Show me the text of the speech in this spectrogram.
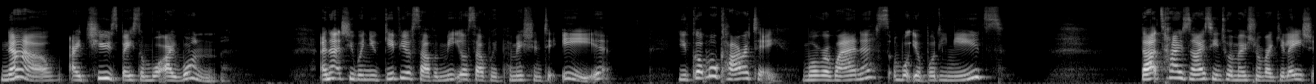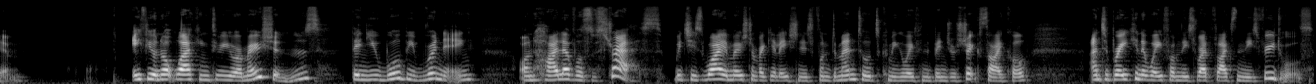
Now I choose based on what I want. And actually, when you give yourself and meet yourself with permission to eat, you've got more clarity, more awareness on what your body needs. That ties nicely into emotional regulation. If you're not working through your emotions, then you will be running on high levels of stress, which is why emotional regulation is fundamental to coming away from the binge restrict cycle and to breaking away from these red flags and these food rules.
